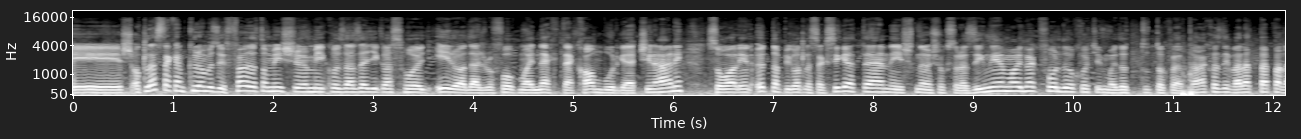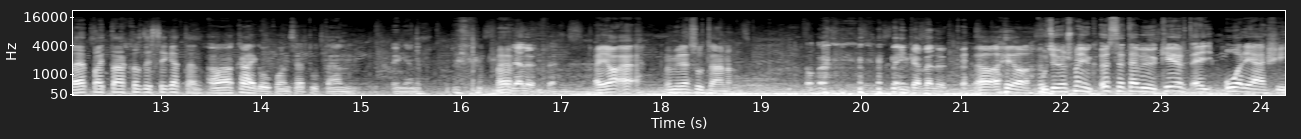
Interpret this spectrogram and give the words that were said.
És ott lesz nekem különböző feladatom is, méghozzá az egyik az, hogy élőadásban fogok majd nektek hamburgert csinálni. Szóval én öt napig ott leszek szigeten, és nagyon sokszor az Zingnél majd megfordulok, úgyhogy majd ott tudtok velem találkozni. Veled Pepe lehet majd találkozni szigeten? A Kaigo koncert után, igen. Mert- Vagy előtte. Ja, e, mi lesz utána? Inkább előtte. Ja, ja. Úgyhogy most megyünk összetevőkért egy óriási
